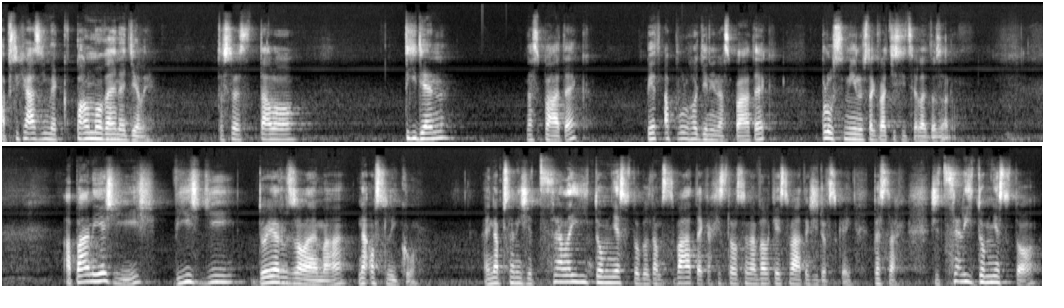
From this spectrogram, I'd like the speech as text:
A přicházíme k palmové neděli. To se stalo týden na zpátek, pět a půl hodiny na zpátek, plus minus tak 2000 let dozadu. A pán Ježíš výjíždí do Jeruzaléma na oslíku. A je napsaný, že celé to město, byl tam svátek a chystalo se na velký svátek židovský, Pesach, že celé to město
